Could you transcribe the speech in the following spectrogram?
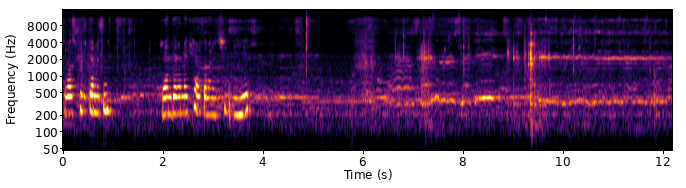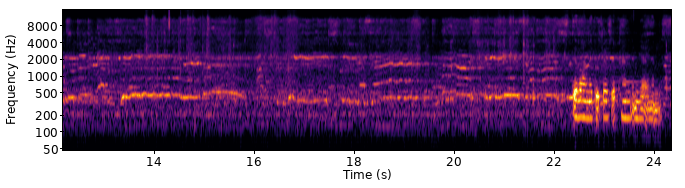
Sivas köftemizin rendelemek her zaman için iyi. Devam edeceğiz efendim yayınımız.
